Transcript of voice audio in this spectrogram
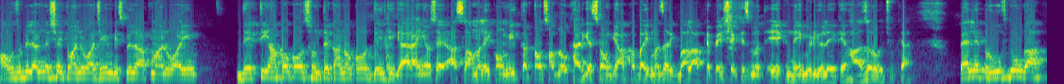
اعوذ باللہ من الشیطان الرجیم، بسم اللہ الرحمن الرحیم۔ دیکھتی آنکھوں کو، سنتے کانوں کو، دل کی گہرائیوں سے۔ السلام علیکم۔ امید کرتا ہوں سب لوگ خیریت سے ہوں گے۔ آپ کا بھائی مظہر اقبال، آپ کے پیشے خزمت ایک نئی ویڈیو لے کے حاضر ہو چکا ہے۔ پہلے پروف دوں گا،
